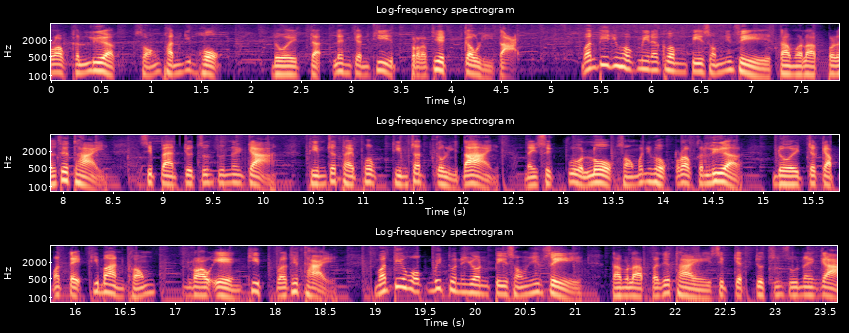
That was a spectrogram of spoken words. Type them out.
รอบคัดเลือก 2026 โดยจะเล่นกันที่ประเทศเกาหลีใต้ วันที่ 26 มีนาคม ปี 2024 ตามเวลาประเทศไทย 18.00นาฬิกา ทีมชาติไทยพบทีมชาติเกาหลีใต้ ในศึกฟุตบอลโลก 2026 รอบคัดเลือก โดยจะกลับมาเตะที่บ้านของเราเองที่ประเทศไทย วันที่ 6 มิถุนายน ปี 2024 ตามเวลาประเทศไทย 17.00นาฬิกา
